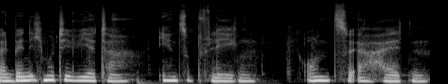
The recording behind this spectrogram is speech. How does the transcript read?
dann bin ich motivierter, ihn zu pflegen und zu erhalten.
